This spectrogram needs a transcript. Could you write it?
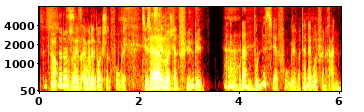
das ist Ja, der Das ist jetzt einfach der Deutschlandvogel. Deutschlandvogel. Beziehungsweise Ähm, der Deutschlandflügel. Ah, Oder ein Bundeswehrvogel. Was hat der wohl für einen Rang?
